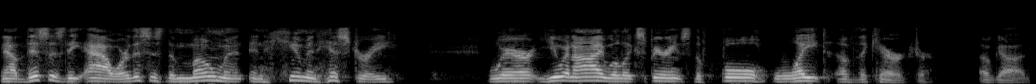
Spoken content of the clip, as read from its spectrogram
Now, this is the hour, this is the moment in human history where you and I will experience the full weight of the character of God.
